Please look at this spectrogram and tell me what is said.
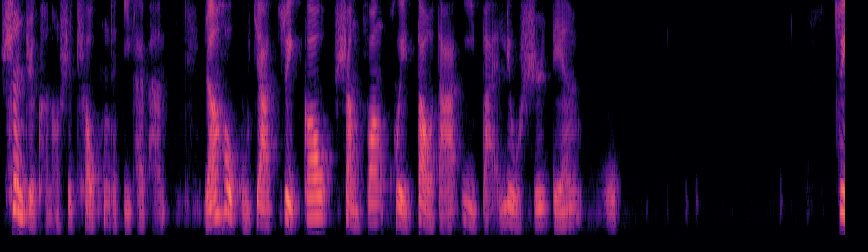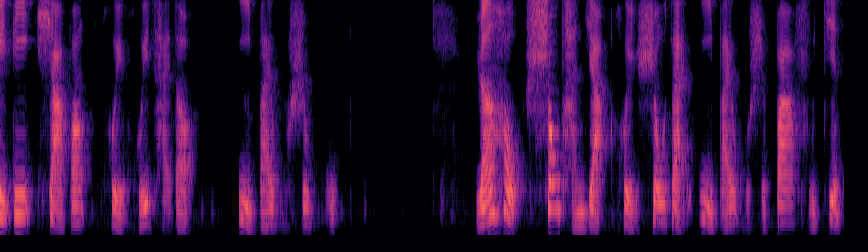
甚至可能是跳空的低开盘，然后股价最高上方会到达一百六十点五，最低下方会回踩到一百五十五，然后收盘价会收在一百五十八附近。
